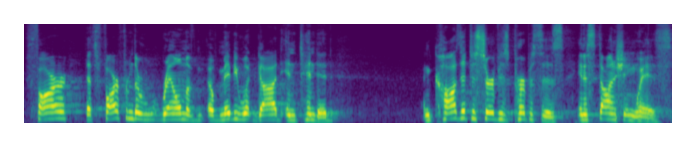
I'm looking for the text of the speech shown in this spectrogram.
far that's far from the realm of, of maybe what god intended and cause it to serve his purposes in astonishing ways.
